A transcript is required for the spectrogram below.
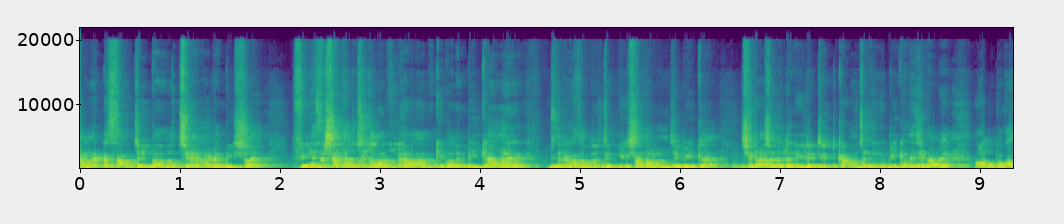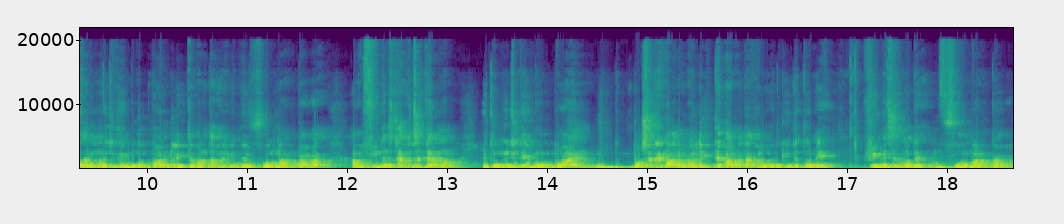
এমন একটা সাবজেক্ট বা হচ্ছে এমন একটা বিষয়। ফিনান্সের সাথে হচ্ছে তোমার কি বলে, বিজ্ঞানের যেটা কথা বলছে সাধারণ যে বিজ্ঞান, সেটা আসলে এটা রিলেটেড কারণ হচ্ছে তুমি বিজ্ঞানে যেভাবে অল্প কথার মধ্যে যদি মূল পয়েন্ট লিখতে পারো, তাহলে কিন্তু ফুল মার্ক পাবা। আর ফিনান্সটা হচ্ছে তেমন যে তুমি যদি মূল পয়েন্ট বসাতে পারো বা লিখতে পারো তাহলে কিন্তু তুমি ফিনান্সের মধ্যে ফুল মার্ক পাবা।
